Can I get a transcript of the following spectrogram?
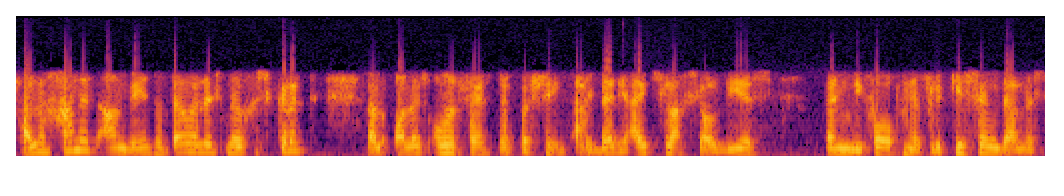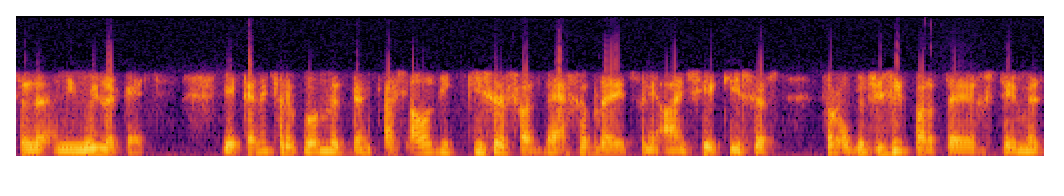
Hulle gaan dit aanwend. Onthou hulle is nou geskrik. Hulle alles onder 50%. As dit die uitslag sal wees in die volgende verkiesing, dan is hulle in die moeilikheid. Jy kan net vir 'n oomblik dink, as al die kiesers wat weggebly het van die ANC kiesers vir oppositiepartye gestem het,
